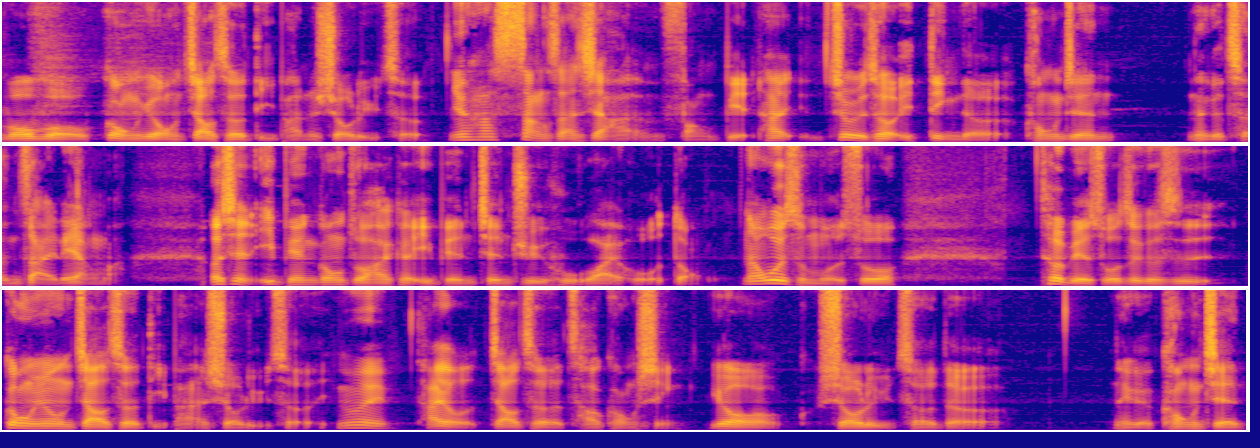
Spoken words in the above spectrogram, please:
Volvo 共用轿车底盘的修旅车，因为它上山下海很方便，它修旅车有一定的空间那个承载量嘛。而且一边工作还可以一边兼具户外活动。那为什么说特别说这个是共用轿车底盘的修旅车？因为它有轿车的操控性，又有修旅车的那个空间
